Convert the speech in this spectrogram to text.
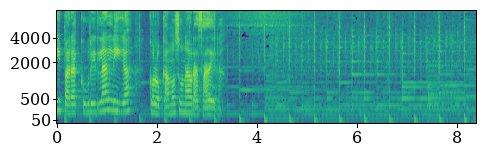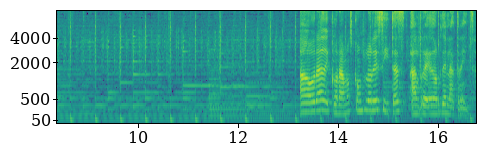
Y para cubrir la liga colocamos una abrazadera. Ahora decoramos con florecitas alrededor de la trenza.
